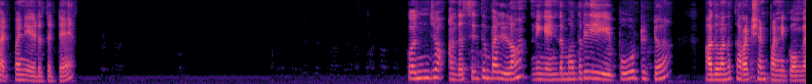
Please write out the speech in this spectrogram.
கட் பண்ணி எடுத்துட்டேன். கொஞ்சம் அந்த சிதும்பல்லாம் நீங்கள் இந்த மாதிரி போட்டுட்டு அது வந்து கரெக்ஷன் பண்ணிக்கோங்க.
